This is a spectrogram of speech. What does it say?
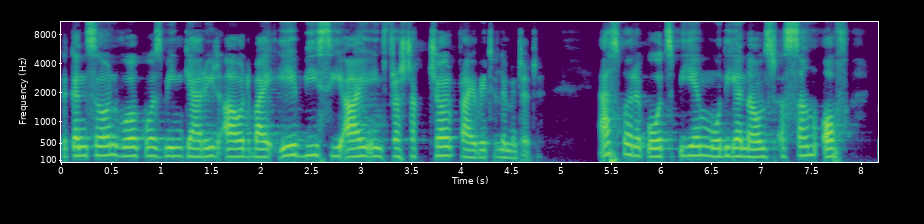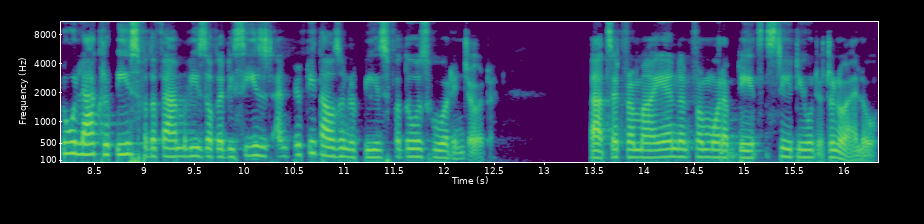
The concerned work was being carried out by ABCI Infrastructure Private Limited. As per reports, PM Modi announced a sum of 2 lakh rupees for the families of the deceased and 50,000 rupees for those who were injured. That's it from my end, and for more updates, stay tuned to Noello.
